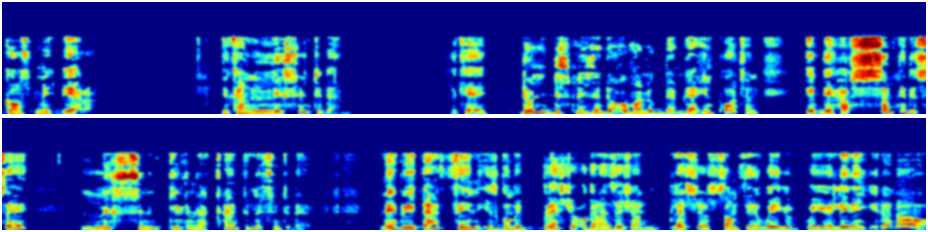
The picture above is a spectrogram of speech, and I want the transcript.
God's image bearer. You can listen to them, okay? Don't dismiss them, don't overlook them. They are important. If they have something to say, listen, give them that time to listen to them. Maybe that thing is going to bless your organization, bless your something where you where you're leading. You don't know.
